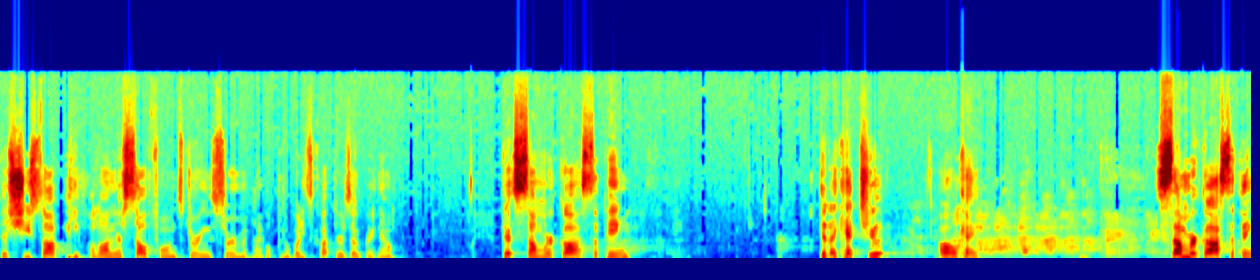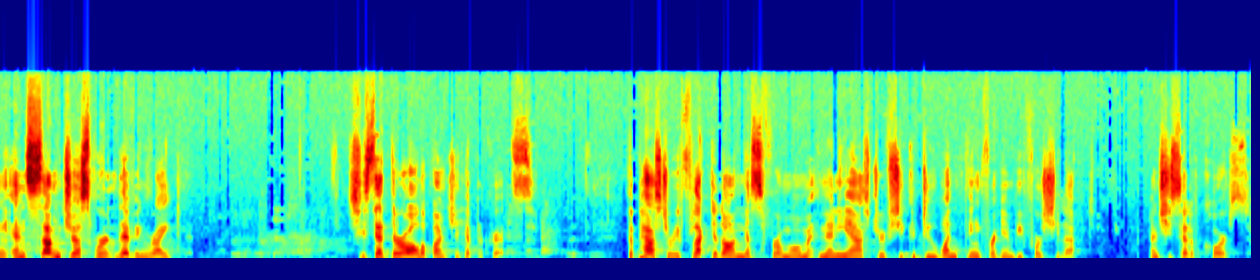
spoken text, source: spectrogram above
that she saw people on their cell phones during the sermon. I hope nobody's got theirs out right now. That some were gossiping. Did I catch you? Oh, okay. Some were gossiping and some just weren't living right. She said they're all a bunch of hypocrites. The pastor reflected on this for a moment and then he asked her if she could do one thing for him before she left. And she said, Of course.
